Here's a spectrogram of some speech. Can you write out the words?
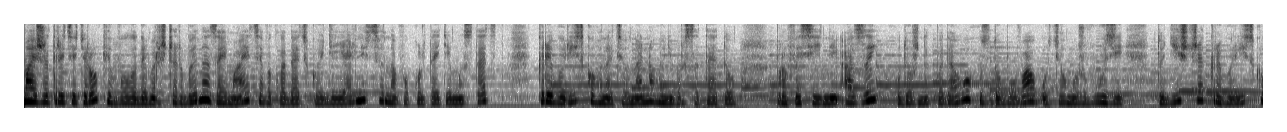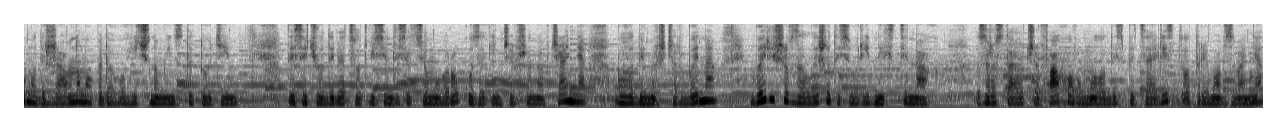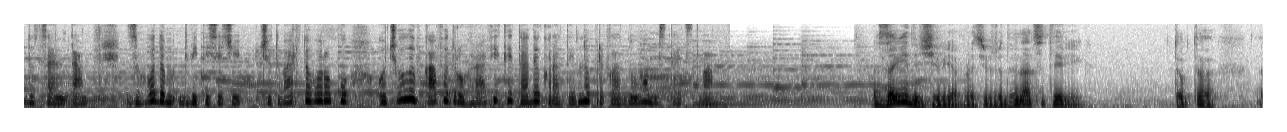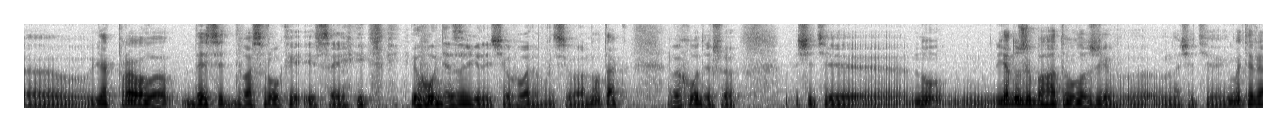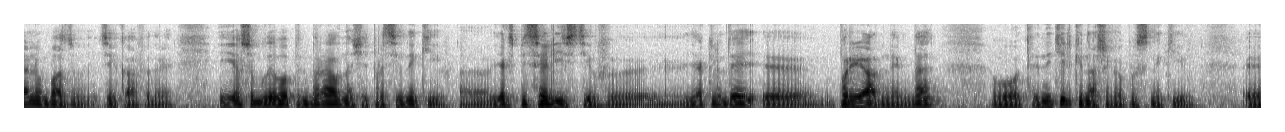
Майже 30 років Володимир Щербина займається викладацькою діяльністю на факультеті мистецтв Криворізького національного університету. Професійні ази художник-педагог здобував у цьому ж вузі, тоді ще Криворізькому державному педагогічному інституті. 1987 року, закінчивши навчання, Володимир Щербина вирішив залишитись у рідних стінах. Зростаючи фахово, молодий спеціаліст отримав звання доцента. Згодом 2004 року очолив кафедру графіки та декоративно-прикладного мистецтва. Завідувачем я працюю вже 12 рік. Тобто, е, як правило, 10-20 роки і все, і, і гоня завідувачів, года працював. Ну так виходить, що значить, е, ну, я дуже багато вложив е, значить, і матеріальну базу цієї кафедри. І особливо підбирав значить, працівників, як спеціалістів, як людей порядних, да? От, не тільки наших випускників. Е,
